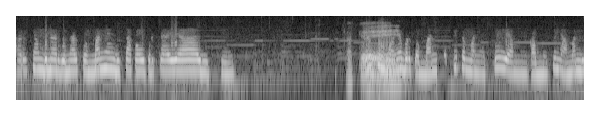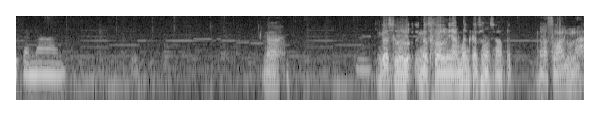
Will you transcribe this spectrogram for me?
harus yang benar-benar teman yang bisa kau percaya gitu Oke. Terus semuanya berteman tapi temannya tuh yang kamu tuh nyaman di sana Nah, Hmm. nggak selalu nggak selalu nyaman kan sama sahabat. Nggak selalu lah.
